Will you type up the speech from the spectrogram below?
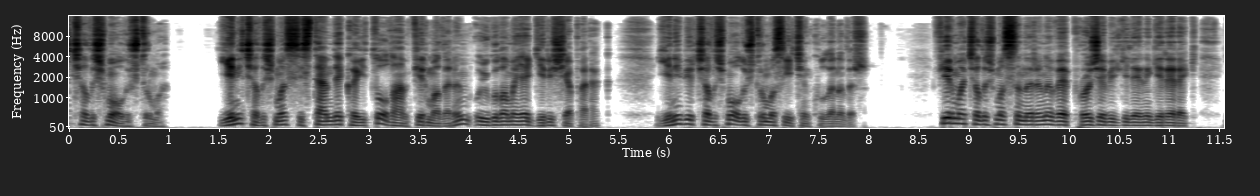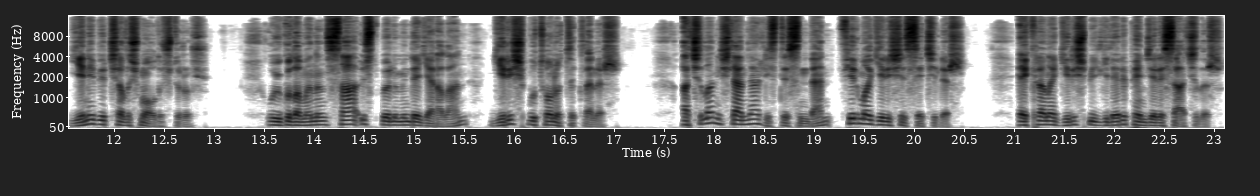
çalışma oluşturma. Yeni çalışma sistemde kayıtlı olan firmaların uygulamaya giriş yaparak yeni bir çalışma oluşturması için kullanılır. Firma çalışma sınırını ve proje bilgilerini girerek yeni bir çalışma oluşturur. Uygulamanın sağ üst bölümünde yer alan giriş butonu tıklanır. Açılan işlemler listesinden firma girişi seçilir. Ekrana giriş bilgileri penceresi açılır.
